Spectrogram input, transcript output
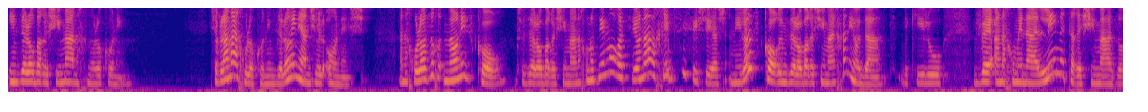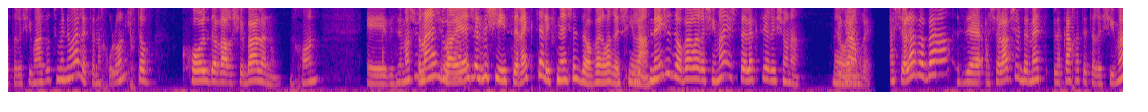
אם זה לא ברשימה, אנחנו לא קונים. עכשיו, למה אנחנו לא קונים? זה לא עניין של עונש. אנחנו לא, זוכ... לא נזכור כשזה לא ברשימה, אנחנו נותנים לו רציונל הכי בסיסי שיש. אני לא אזכור אם זה לא ברשימה, איך אני יודעת? וכאילו, ואנחנו מנהלים את הרשימה הזאת, הרשימה הזאת מנוהלת, אנחנו לא נכתוב כל דבר שבא לנו, נכון? אה, וזה משהו זאת אומרת, שחשוב כבר יש. איזושהי סלקציה לפני שזה עובר לרשימה. לפני שזה עובר לרשימה, יש סלקציה ראשונה. מעולה. לגמרי. השלב הבא זה השלב של באמת לקחת את הרשימה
